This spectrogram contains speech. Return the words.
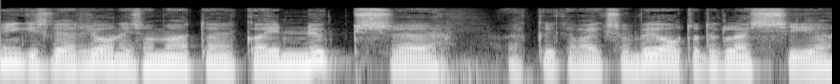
mingis versioonis ma mäletan, et ka N1 äh, ehk kõige väiksem veoautode klass siia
